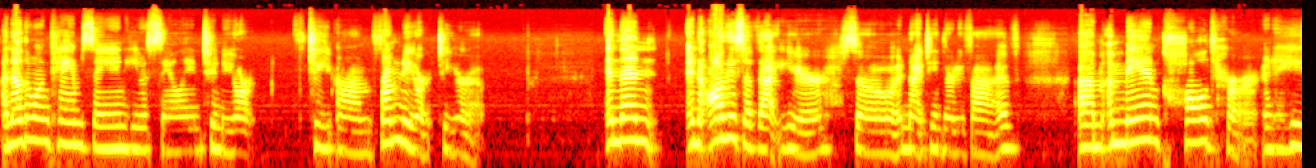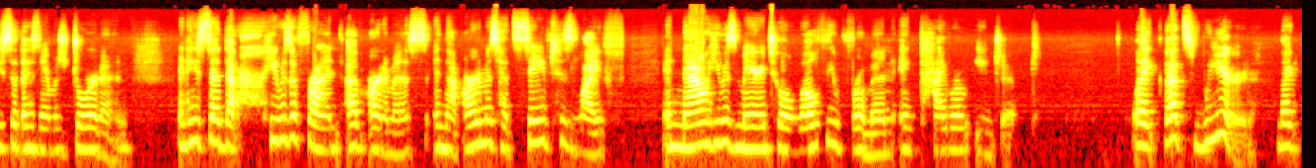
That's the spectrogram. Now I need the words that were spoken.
Another one came saying he was sailing to New York, to um, from New York to Europe. And then in August of that year, so in 1935, um, a man called her and he said that his name was Jordan. And he said that he was a friend of Artemus and that Artemus had saved his life and now he was married to a wealthy woman in Cairo, Egypt. Like, that's weird. Like,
